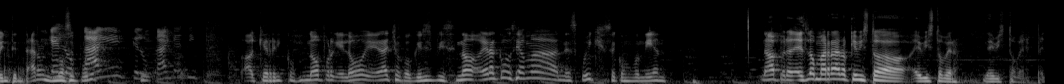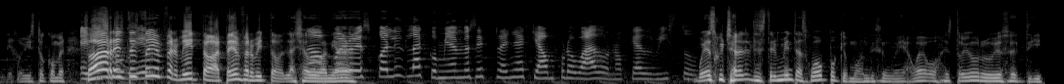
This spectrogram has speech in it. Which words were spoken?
intentaron, Que no lo se puede. cague, que lo cague así. Ah, qué rico. No, porque luego era Choco Crispies. No, era como se llama Nesquik, se confundían. No, pero es lo más raro que he visto, he visto ver. He visto ver, pendejo, he visto comer. He Sorry, visto estoy, ver. enfermito, estoy enfermito. La No, pero es cuál es la comida más extraña que han probado, no que has visto. Voy a escuchar el stream mientras juego Pokémon. Dice, güey, a huevo, estoy orgulloso de ti.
